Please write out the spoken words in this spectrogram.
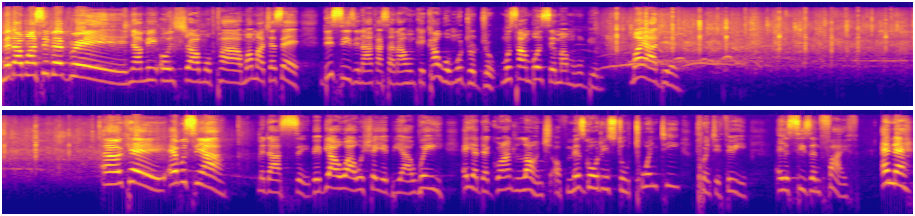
Meda mo ase bebree nyame ɔnhyira mo paa mo ama kyɛ sɛ this season ankasa no ahomkeka wɔ mu dodo mo san bɔ nsɛm ma mo ho biom moayɛ adeɛ okay ebusua meda ase baabi a wo a wohwɛ yɛ bia wei ɛyɛ the grand launch of miss golden stool 2023 ɛyɛ season 5 ɛnɛ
